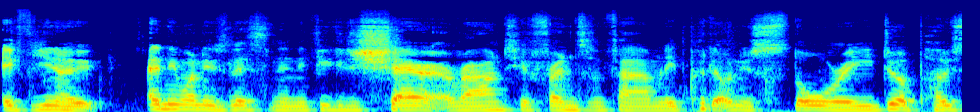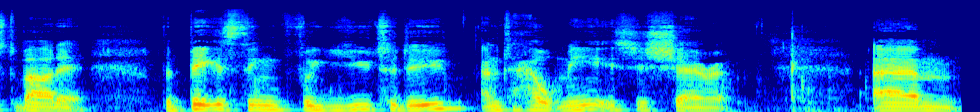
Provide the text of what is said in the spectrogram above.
if you know anyone who's listening, if you could just share it around to your friends and family, put it on your story, do a post about it. The biggest thing for you to do and to help me is just share it. Um,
